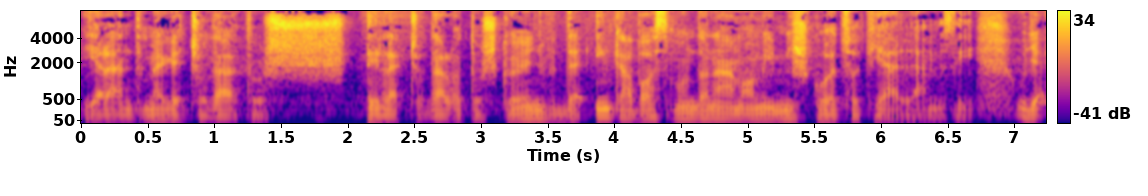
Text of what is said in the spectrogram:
jelent meg, egy csodálatos, tényleg csodálatos könyv, de inkább azt mondanám, ami Miskolcot jellemzi. Ugye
